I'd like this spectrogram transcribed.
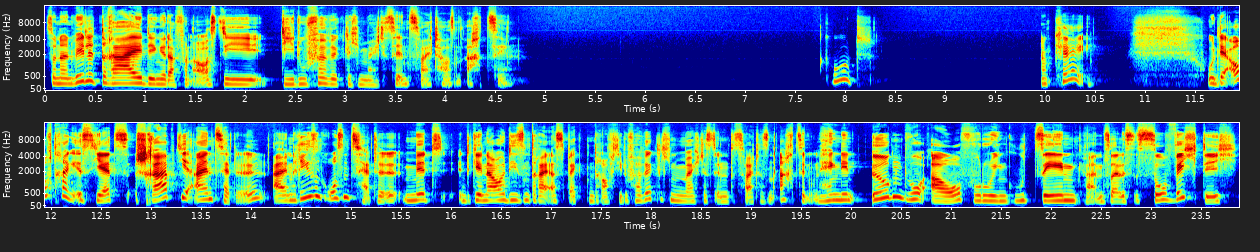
Sondern wähle drei Dinge davon aus, die, die du verwirklichen möchtest in 2018. Gut. Okay. Und der Auftrag ist jetzt, schreib dir einen Zettel, einen riesengroßen Zettel mit genau diesen drei Aspekten drauf, die du verwirklichen möchtest in 2018 und häng den irgendwo auf, wo du ihn gut sehen kannst, weil es ist so wichtig,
